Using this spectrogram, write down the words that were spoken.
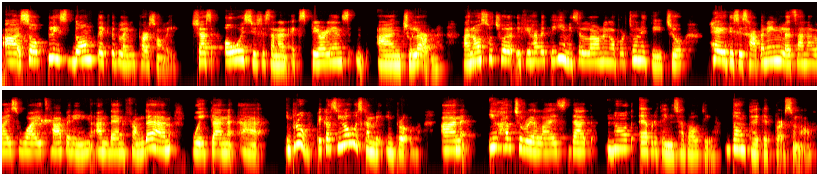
Uh, so please don't take the blame personally. Just always use it as an experience and to learn. And also to if you have a team, it's a learning opportunity to hey, this is happening. Let's analyze why it's happening. And then from them, we can uh, improve because you always can be improve. And you have to realize that not everything is about you. Don't take it personal.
